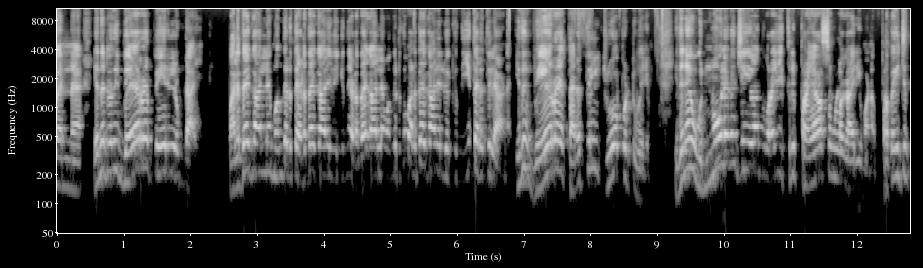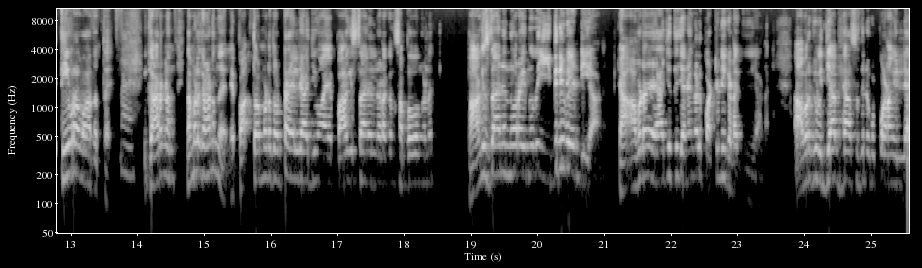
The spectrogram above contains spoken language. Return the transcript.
പിന്നെ എന്നിട്ടത് വേറെ പേരിൽ ഉണ്ടായി. വലത്തെ കാലിലെ മന്തെടുത്ത് ഇടത്തെ കാലിൽ വെക്കുന്നു ഇടത്തെ കാലിലെ മന്തെടുത്ത് വലത്തെ കാലിൽ വെക്കുന്നു. ഈ തരത്തിലാണ്. ഇത് വേറെ തരത്തിൽ രൂപപ്പെട്ടു വരും. ഇതിനെ ഉന്മൂലനം ചെയ്യുക എന്ന് പറയുന്നത് ഇത്തിരി പ്രയാസമുള്ള കാര്യമാണ്. പ്രത്യേകിച്ച് തീവ്രവാദത്തെ. കാരണം നമ്മൾ കാണുന്നതല്ലേ? നമ്മുടെ തൊട്ടയൽ രാജ്യമായ പാകിസ്ഥാനിൽ നടക്കുന്ന സംഭവങ്ങൾ പാകിസ്ഥാൻ എന്ന് പറയുന്നത് ഇതിനു വേണ്ടിയാണ്. അവിടെ രാജ്യത്ത് ജനങ്ങൾ പട്ടിണി കിടക്കുകയാണ്. അവർക്ക് വിദ്യാഭ്യാസത്തിന് പണമില്ല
